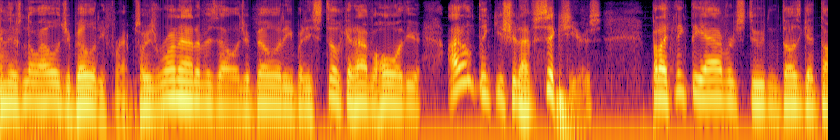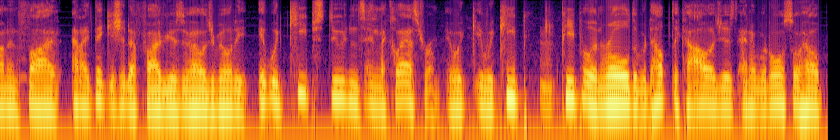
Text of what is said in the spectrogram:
and there's no eligibility for him. So he's run out of his eligibility, but he still could have a whole other year. I don't think you should have six years, but I think the average student does get done in five, and I think you should have five years of eligibility. It would keep students in the classroom. It would it would keep people enrolled. It would help the colleges, and it would also help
